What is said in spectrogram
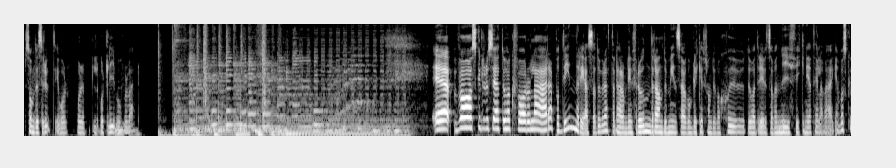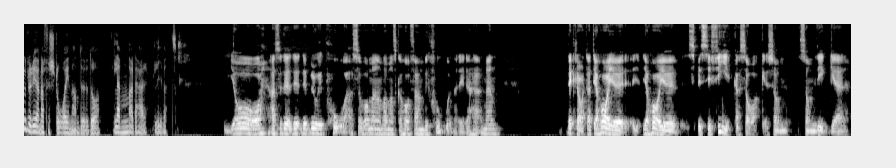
som det ser ut i vår, vår, vårt liv och vår mm. värld. Eh, vad skulle du säga att du har kvar att lära på din resa? Du berättade här om din förundran, du minns ögonblicket från du var sju, du har drivits av en nyfikenhet hela vägen. Vad skulle du gärna förstå innan du då lämnar det här livet? Ja, alltså det, det, det beror ju på alltså vad, man, vad man ska ha för ambitioner i det här. Men det är klart att jag har ju, jag har ju specifika saker som, som ligger,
